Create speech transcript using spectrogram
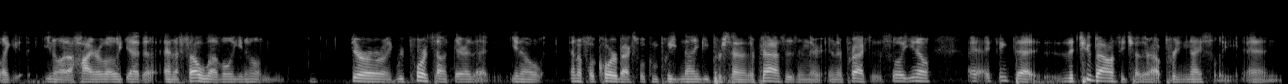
like you know at a higher level, like at an NFL level, you know, there are like reports out there that you know NFL quarterbacks will complete 90% of their passes in their in their practice. So you know, I, I think that the two balance each other out pretty nicely, and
